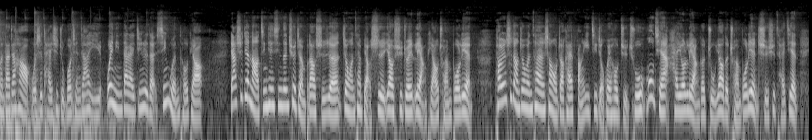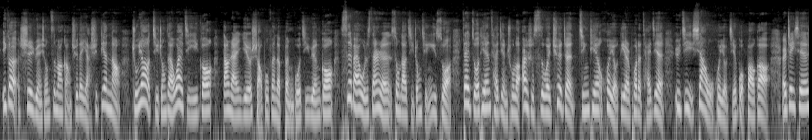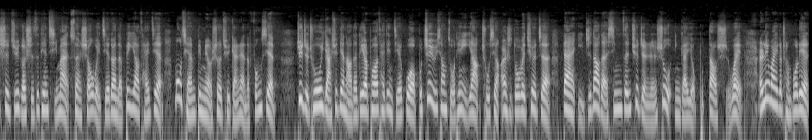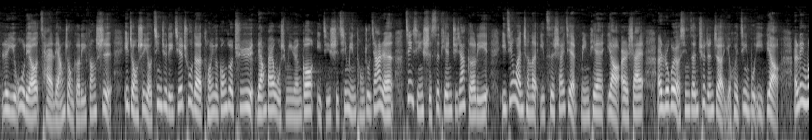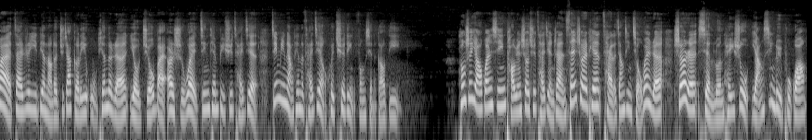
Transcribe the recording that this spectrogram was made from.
们，大家好，我是台视主播陈佳怡，为您带来今日的新闻头条。雅旭电脑今天新增确诊不到十人，郑文灿表示要续追两条传播链。桃园市长郑文灿上午召开防疫记者会后指出，目前还有两个主要的传播链持续裁减，一个是远雄自贸港区的雅旭电脑，主要集中在外籍移工，当然也有少部分的本国籍员工，四百五十三人送到集中检疫所，在昨天裁剪出了二十四位确诊，今天会有第二波的裁剪，预计下午会有结果报告，而这些是居隔十四天期满算收尾阶段的必要裁剪，目前并没有社区感染的风险。据指出，雅旭电脑的第二波裁剪结果不至于像昨天一样出现二十多位确诊，但已知道的新增确诊人数应该有不到十位。而另外一个传播链日益物流采两种隔离方式，一种是有近距离接触的同一个工作区域两百五十名员工以及十七名同住家人进行十四天居家隔离，已经完成了一次筛检，明天要二筛。而如果有新增确诊者，也会进一步疫调。而另外在日益电脑的居家隔离五天的人有九百二。十位今天必须裁减，今明两天的裁减会确定风险的高低。同时也要关心桃园社区裁剪站，三十二天采了将近九万人，十二人显轮黑数，阳性率曝光。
